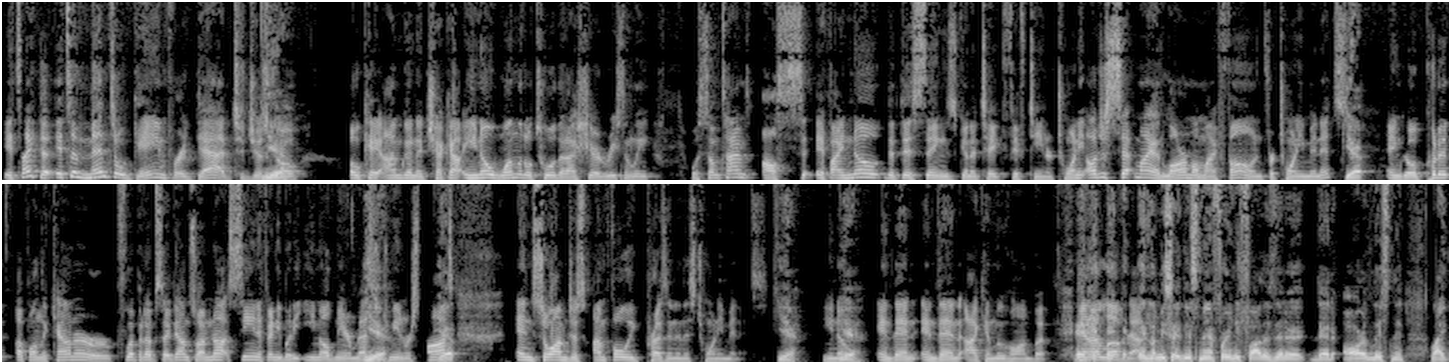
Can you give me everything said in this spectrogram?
it's like the it's a mental game for a dad to just yeah. go, okay, I'm gonna check out. You know, one little tool that I shared recently well, sometimes I'll, if I know that this thing's going to take 15 or 20, I'll just set my alarm on my phone for 20 minutes. Yep. And go put it up on the counter or flip it upside down. So I'm not seeing if anybody emailed me or messaged yeah. me in response. Yep. And so I'm just, I'm fully present in this 20 minutes. Yeah you know, yeah. and then and then I can move on. But man, and, I love and, that. And let me say this, man, for any fathers that are that are listening, like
